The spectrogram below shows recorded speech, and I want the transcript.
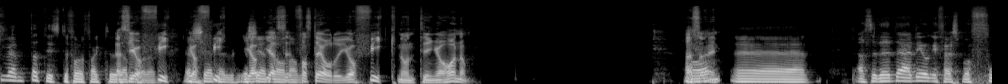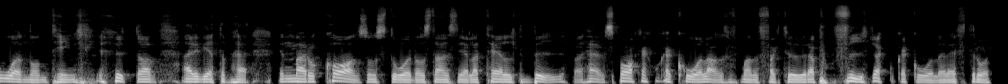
vänta tills du får en faktura Alltså på jag den. fick, jag, känner, fick, jag jag, jag, förstår du, jag fick någonting av honom. Alltså ja, en, eh, alltså det där det är ungefär som att få någonting utav, ja, du vet de här, en marockan som står någonstans i en jävla tältby. Bara, här, smaka Coca-Cola så får man en faktura på fyra Coca-Cola efteråt.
